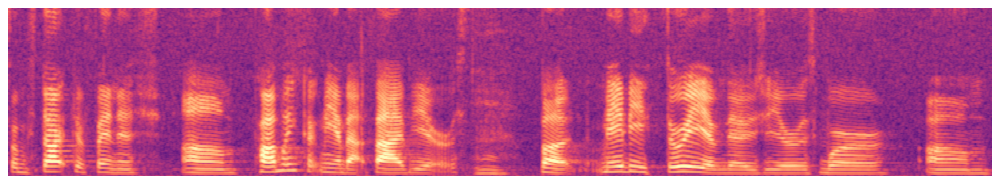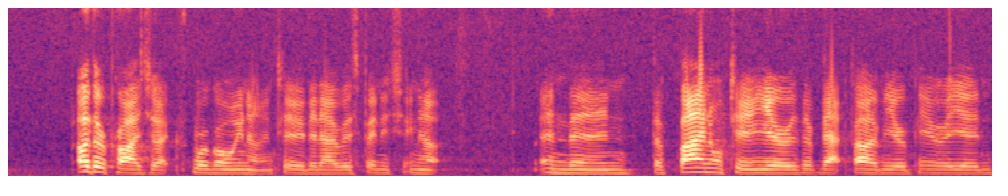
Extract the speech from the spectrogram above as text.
from start to finish um, probably took me about five years but maybe three of those years were um, other projects were going on too that i was finishing up and then the final two years of that five year period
